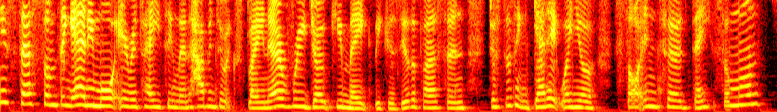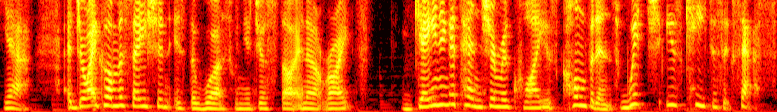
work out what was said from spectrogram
Is there something any more irritating than having to explain every joke you make because the other person just doesn't get it when you're starting to date someone? Yeah, a dry conversation is the worst when you're just starting out, right? Gaining attention requires confidence, which is key to success.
